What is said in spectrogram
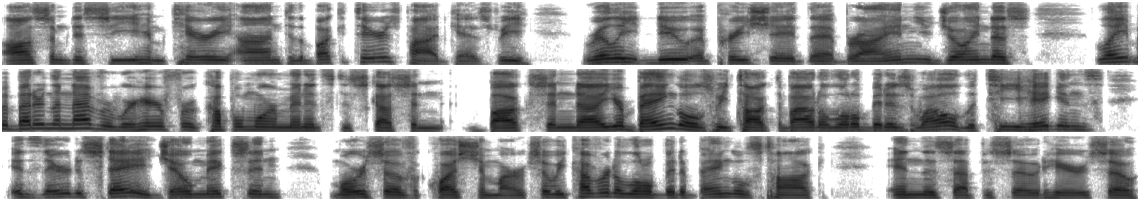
Awesome to see him carry on to the Buccaneers podcast. We really do appreciate that, Brian. You joined us late, but better than never. We're here for a couple more minutes discussing Bucks and uh, your Bengals. We talked about a little bit as well. The Tee Higgins is there to stay. Joe Mixon, more so of a question mark. So we covered a little bit of Bengals talk in this episode here. So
